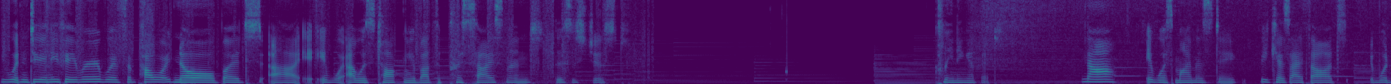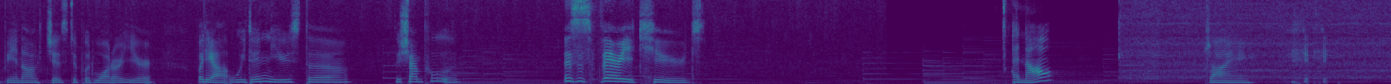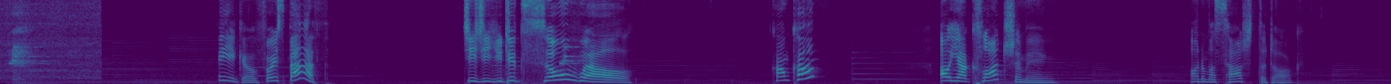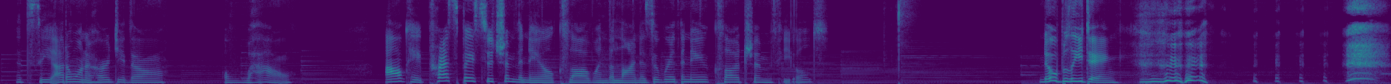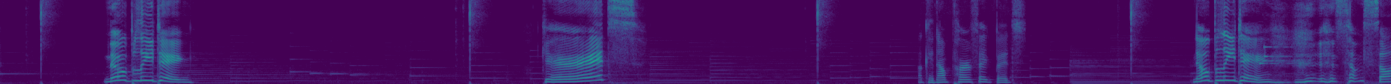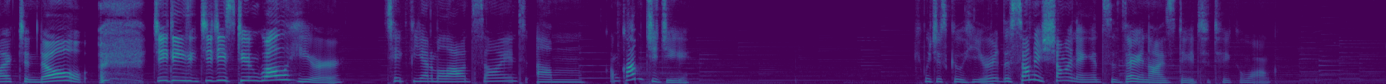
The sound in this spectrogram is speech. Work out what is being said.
You wouldn't do any favor with the power? No, but uh, it, it, I was talking about the precisement. This is just cleaning a bit. No, it was my mistake because I thought it would be enough just to put water here. But yeah, we didn't use the the shampoo. This is very cute. And now? Drying. there you go, first bath. Gigi, you did so well. Come, come. Oh yeah, claw trimming. Oh, to massage the dog. Let's see, I don't want to hurt you though. Oh, wow. Ah, okay, press space to trim the nail claw when the line is over the nail claw trim field. No bleeding. no bleeding. Good. Okay, not perfect, but... No bleeding. Some saw action. No. GG, GG's doing well here take the animal outside. Um, come, come, Gigi. Can we just go here? The sun is shining. It's a very nice day to take a walk.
